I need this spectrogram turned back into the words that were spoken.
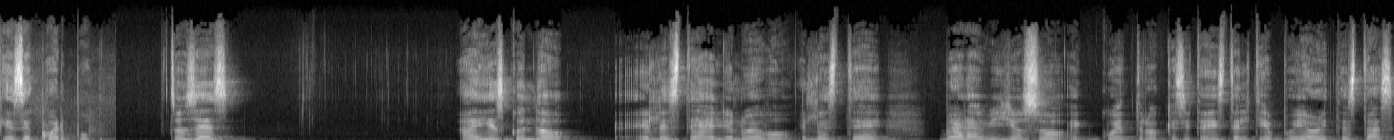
ese cuerpo. Entonces, ahí es cuando en este año nuevo, en este maravilloso encuentro que si te diste el tiempo y ahorita estás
